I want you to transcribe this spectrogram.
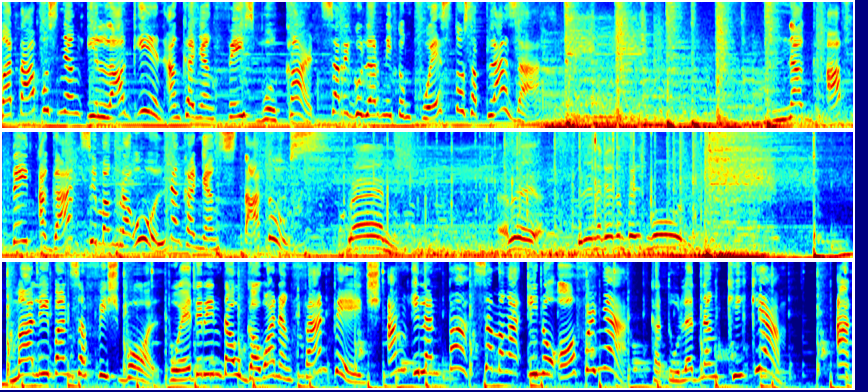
Matapos niyang i-log in ang kanyang Facebook cart sa regular nitong pwesto sa plaza, nag-update agad si Mang Raul ng kanyang status. Friends, ano eh, bili na kayo ng baseball. Maliban sa fishball, pwede rin daw gawa ng fan page ang ilan pa sa mga ino-offer niya, katulad ng kikiam at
